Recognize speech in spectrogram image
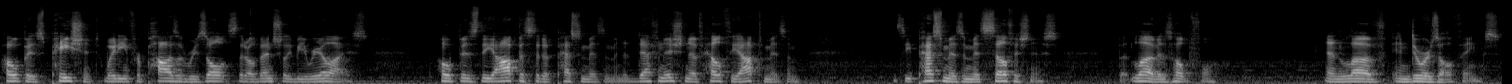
Hope is patient, waiting for positive results that will eventually be realized. Hope is the opposite of pessimism and the definition of healthy optimism. See, pessimism is selfishness, but love is hopeful. And love endures all things.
